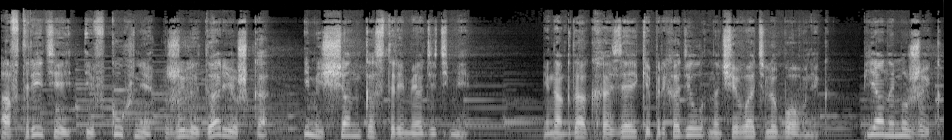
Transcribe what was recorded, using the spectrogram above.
а в третьей и в кухне жили Дарьюшка и Мещанка с тремя детьми. Иногда к хозяйке приходил ночевать любовник, пьяный мужик,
